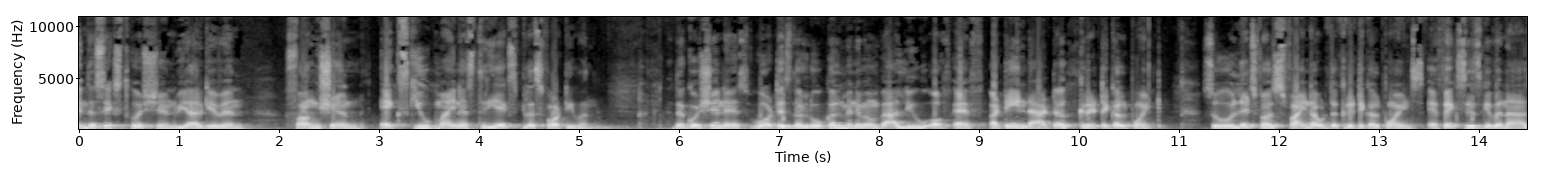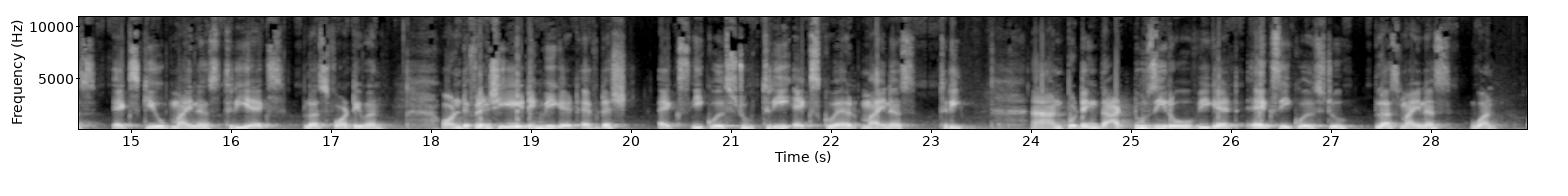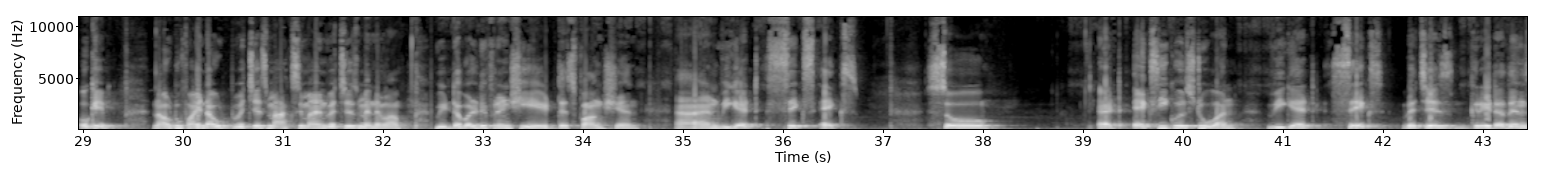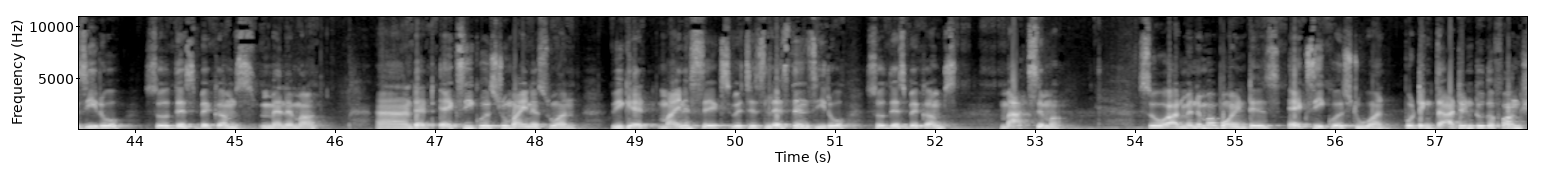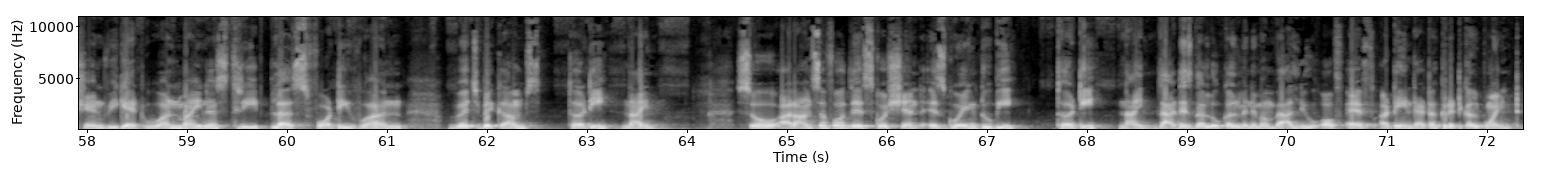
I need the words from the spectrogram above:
In the sixth question, we are given function x cube minus 3x plus 41. The question is, what is the local minimum value of f attained at a critical point? So let's first find out the critical points. fx is given as x cube minus 3x plus 41. On differentiating, we get f dash x equals to 3x square minus 3. And putting that to 0, we get x equals to plus minus 1 okay now to find out which is maxima and which is minima we double differentiate this function and we get 6x so at x equals to 1 we get 6 which is greater than 0 so this becomes minima. And at x equals to minus 1 we get minus 6 which is less than 0 so this becomes maxima so our minima point is x equals to 1. Putting that into the function, we get 1 minus 3 plus 41, which becomes 39. So our answer for this question is going to be 39. That is the local minimum value of f attained at a critical point.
